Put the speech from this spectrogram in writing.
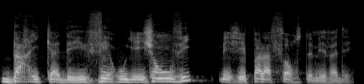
barricadé, verrouillé. J'ai envie, mais j'ai pas la force de m'évader.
